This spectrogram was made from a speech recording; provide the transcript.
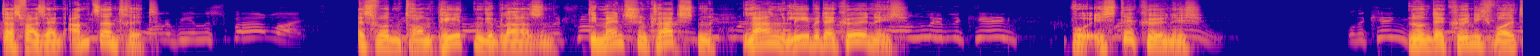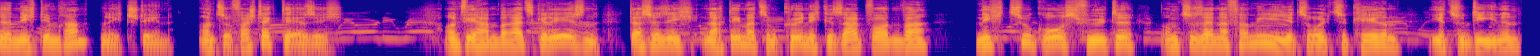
das war sein Amtsantritt. Es wurden Trompeten geblasen. Die Menschen klatschten. Lang lebe der König. Wo ist der König? Nun, der König wollte nicht im Rampenlicht stehen. Und so versteckte er sich. Und wir haben bereits gelesen, dass er sich, nachdem er zum König gesalbt worden war, nicht zu groß fühlte, um zu seiner Familie zurückzukehren, ihr zu dienen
